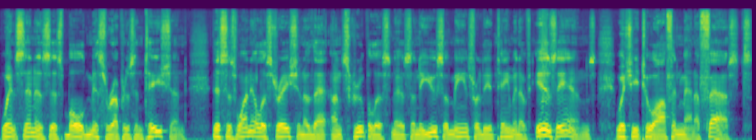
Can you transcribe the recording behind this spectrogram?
Whence then is this bold misrepresentation? This is one illustration of that unscrupulousness and the use of means for the attainment of his ends, which he too often manifests.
